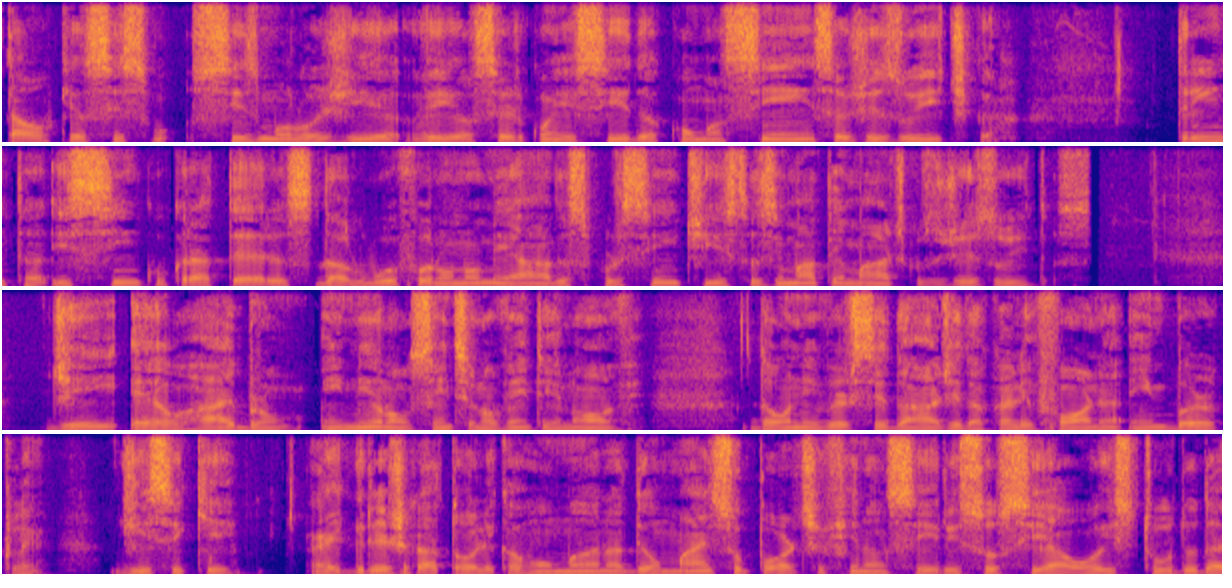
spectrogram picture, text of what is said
tal que a sismologia veio a ser conhecida como a ciência jesuítica. 35 crateras da Lua foram nomeadas por cientistas e matemáticos jesuítas. J. L. Hybron, em 1999, da Universidade da Califórnia em Berkeley, disse que a Igreja Católica Romana deu mais suporte financeiro e social ao estudo da,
